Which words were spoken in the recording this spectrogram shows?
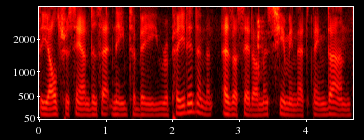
the ultrasound does that need to be repeated? And as I said, I'm assuming that's been done.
